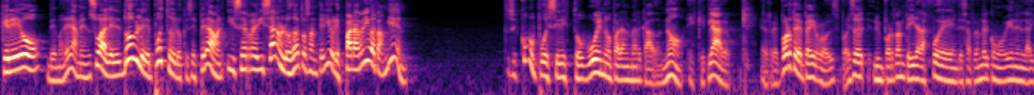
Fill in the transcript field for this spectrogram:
creó de manera mensual el doble de puestos de los que se esperaban y se revisaron los datos anteriores para arriba también? Entonces, ¿cómo puede ser esto bueno para el mercado? No, es que claro, el reporte de payrolls, por eso es lo importante ir a las fuentes, aprender cómo viene, la,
